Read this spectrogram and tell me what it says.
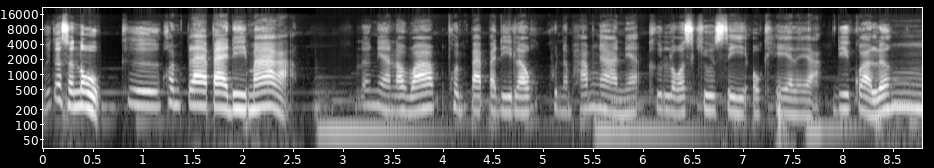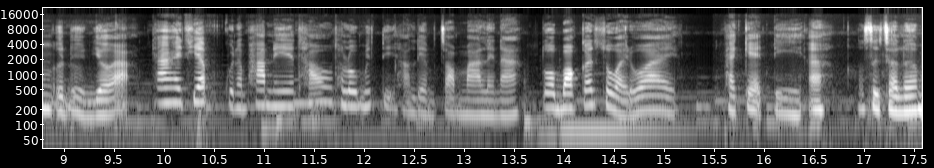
วิแต่สนุกคือคนแปลแปลดีมากอะ เรื่องเนี้ยเราว่าคนแปลแปลดีแล้วคุณภาพงานเนี้ยคือ Rose QC โอเคเลยอะดีกว่าเรื่องอื่นๆ เยอะอะถ้าให้เทียบคุณภาพนี้เท่าทะลุมิติหักเหลี่ยมจอมมารเลยนะ ตัวบล็อกก็สวยด้วยแพ็กเกจดีอะรู้สึกจะเริ่ม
